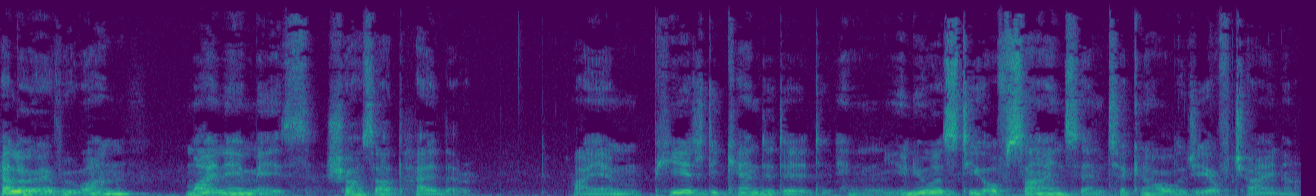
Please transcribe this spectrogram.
Hello everyone, my name is Shahzad Haider. I am PhD candidate in University of Science and Technology of China.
